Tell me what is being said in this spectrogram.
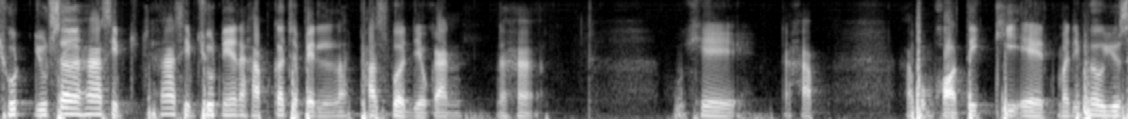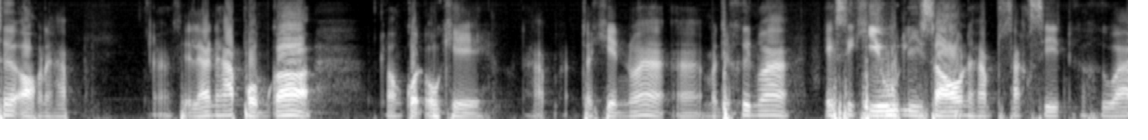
ชุด user 50 50 ชุดนี้นะครับ ก็จะเป็น password เดียวกันนะฮะ โอเคนะครับ ผมขอติ๊ก create multiple user ออกนะครับ เสร็จแล้วนะครับผมก็ลองกดโอเค นะครับจะเขียนว่ามันจะขึ้นว่า execute result นะครับ succeed ก็คือว่า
